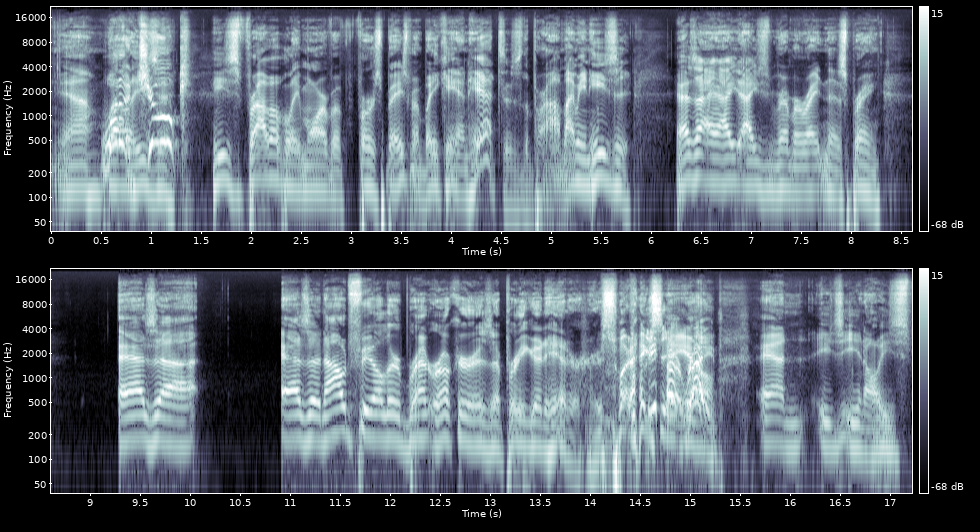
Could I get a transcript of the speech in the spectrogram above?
Yeah. What well, a he's joke. he's probably more of a first baseman, but he can't hit is the problem. I mean, he's a, as I, I I remember right in the spring, as a as an outfielder, Brent Rooker is a pretty good hitter. Is what I say. Yeah, you know. right. And he's you know he's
